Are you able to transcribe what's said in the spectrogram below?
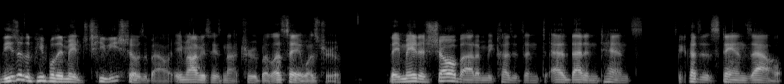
these are the people they made TV shows about. I mean, obviously it's not true, but let's say it was true. They made a show about him because it's in, uh, that intense, because it stands out.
